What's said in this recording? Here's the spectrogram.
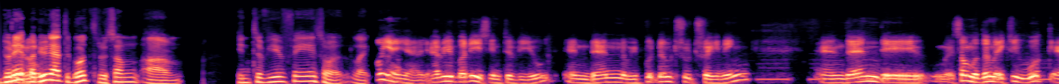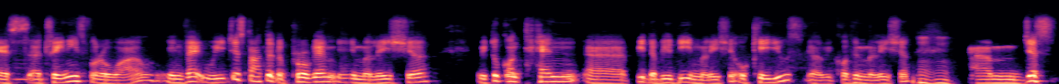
Do they? You but know- do they have to go through some um, interview phase or like? Oh yeah, yeah. Everybody is interviewed, and then we put them through training, and then they some of them actually work as uh, trainees for a while. In fact, we just started a program in Malaysia. We took on ten uh, PWD in Malaysia, OKUs, uh, we call them Malaysia, Mhm. um, just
